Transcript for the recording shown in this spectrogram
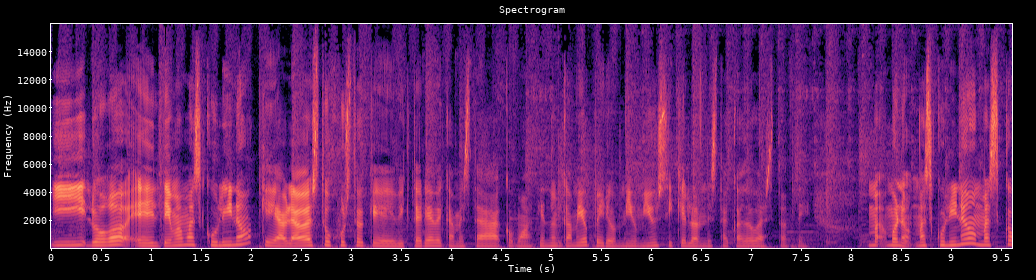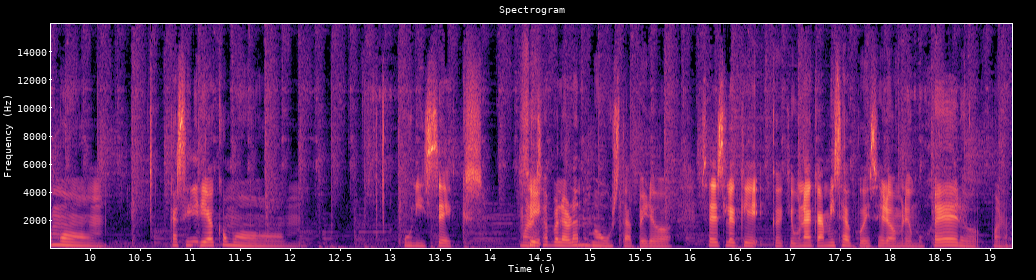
Y luego el tema masculino, que hablabas tú justo que Victoria Beckham está como haciendo el cambio, pero Miu Miu sí que lo han destacado bastante. bueno, masculino más como, casi diría como unisex. Bueno, esa palabra no me gusta, pero ¿sabes lo que, que una camisa puede ser hombre o mujer? O, bueno,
